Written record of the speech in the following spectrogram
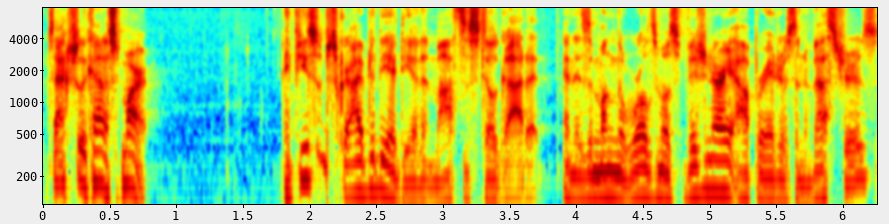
It's actually kind of smart. If you subscribe to the idea that Masa still got it and is among the world's most visionary operators and investors,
